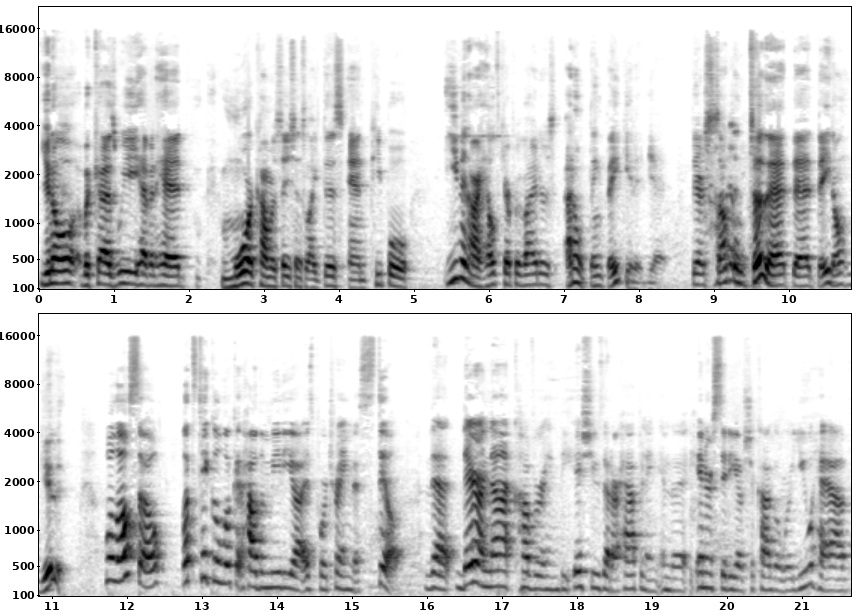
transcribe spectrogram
You know, because we haven't had more conversations like this, and people, even our healthcare providers, I don't think they get it yet. There's something to that that they don't get it. Well, also, let's take a look at how the media is portraying this still. That they are not covering the issues that are happening in the inner city of Chicago, where you have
